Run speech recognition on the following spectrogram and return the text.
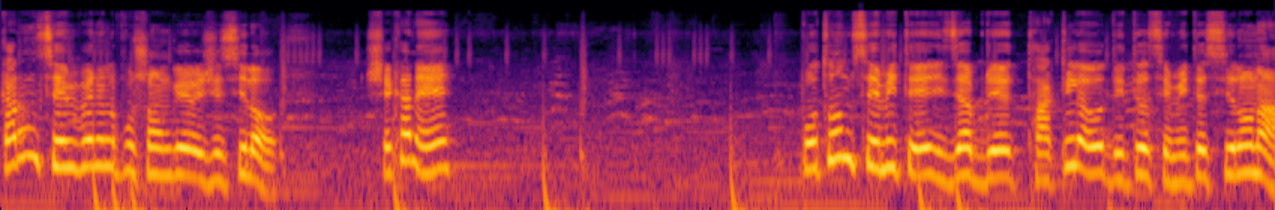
কারণ সেমিফাইনাল প্রসঙ্গে এসেছিল। সেখানে প্রথম সেমিতে রিজার্ভ ডে থাকলেও দ্বিতীয় সেমিতে ছিল না।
